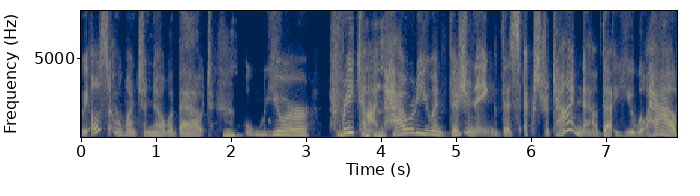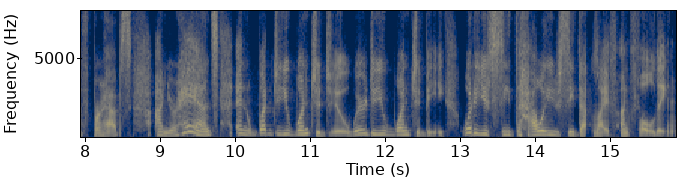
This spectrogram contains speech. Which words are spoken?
we also want to know about Mm. your free time. How are you envisioning this extra time now that you will have perhaps on your hands? And what do you want to do? Where do you want to be? What do you see? The, how will you see that life unfolding?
